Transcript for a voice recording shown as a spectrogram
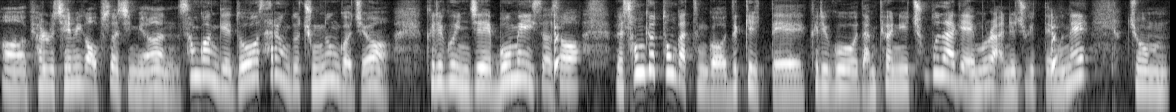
어, 별로 재미가 없어지면 성관계도 사랑도 죽는 거죠. 그리고 이제 몸에 있어서 왜 성교통 같은 거 느낄 때 그리고 남편이 충분하게 애무를 안 해주기 때문에 좀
